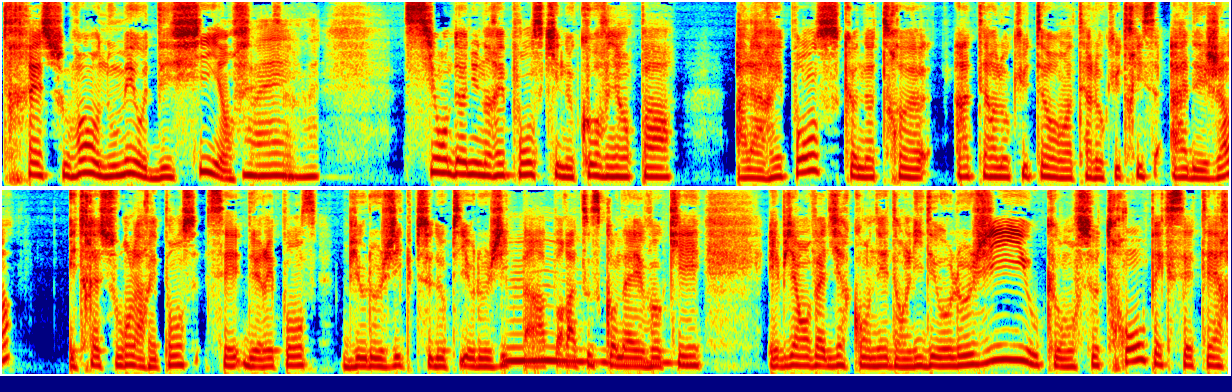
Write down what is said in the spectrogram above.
très souvent, on nous met au défi, en fait. Ouais, ouais. Si on donne une réponse qui ne convient pas à la réponse que notre interlocuteur ou interlocutrice a déjà, et très souvent la réponse, c'est des réponses biologiques, pseudo-biologiques par Mmh. rapport à tout ce qu'on a évoqué, eh bien on va dire qu'on est dans l'idéologie ou qu'on se trompe, etc.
